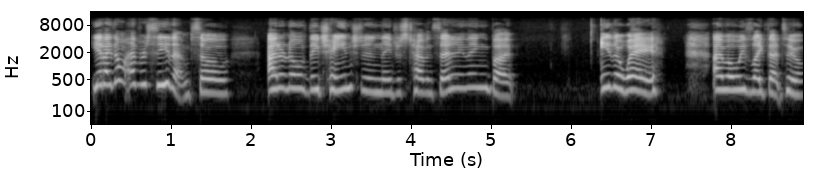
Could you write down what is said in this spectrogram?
Yet I don't ever see them, so I don't know if they changed and they just haven't said anything, but either way, I'm always like that too.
